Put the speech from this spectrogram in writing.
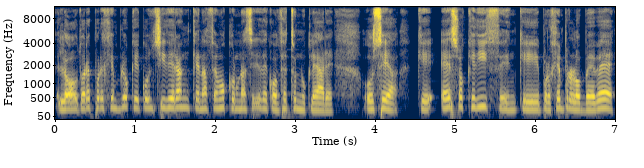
los autores por ejemplo, que consideran que nacemos con una serie de conceptos nucleares. O sea, que esos que dicen que, por ejemplo, los bebés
